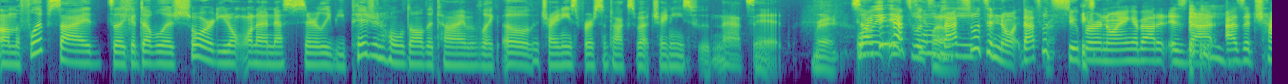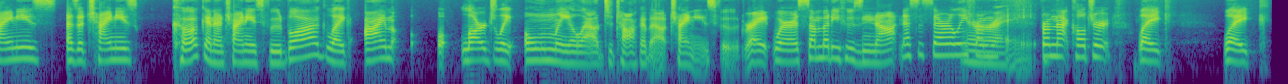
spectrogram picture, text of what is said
on the flip side, it's like a double edged sword. You don't want to necessarily be pigeonholed all the time of like, oh, the Chinese person talks about Chinese food and that's it. right So well, I think it- that's what's can that's be- what's annoying. That's what's super annoying about it is that as a Chinese as a Chinese cook and a Chinese food blog, like I'm largely only allowed to talk about Chinese food, right? Whereas somebody who's not necessarily from Right. from that culture, like like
